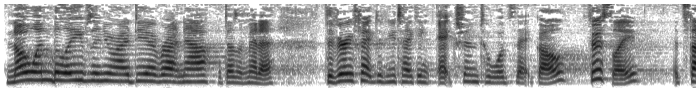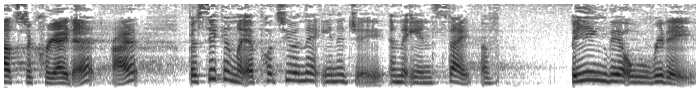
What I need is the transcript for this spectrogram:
no one believes in your idea right now, it doesn't matter. The very fact of you taking action towards that goal, firstly, it starts to create it, right? But secondly, it puts you in that energy in the end state of being there already.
